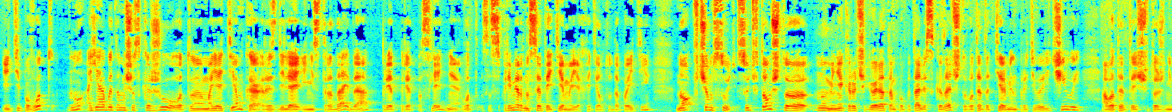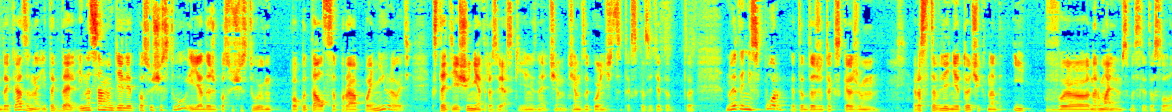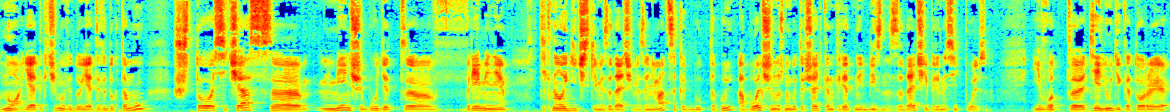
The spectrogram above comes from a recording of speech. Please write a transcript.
И типа вот, ну, а я об этом еще скажу, вот э, моя темка «Разделяй и не страдай», да, пред-предпоследняя, вот с, примерно с этой темой я хотел туда пойти, но в чем суть? Суть в том, что, ну, мне, короче говоря, там попытались сказать, что вот этот термин противоречивый, а вот это еще тоже не доказано и так далее. И на самом деле по существу, и я даже по существу попытался проопонировать, кстати, еще нет развязки, я не знаю, чем, чем закончится, так сказать, этот э, но это не спор, это даже, так скажем, расставление точек над «и» в нормальном смысле этого слова. Но я это к чему веду? Я это веду к тому, что сейчас э, меньше будет э, времени технологическими задачами заниматься, как будто бы, а больше нужно будет решать конкретные бизнес-задачи и приносить пользу. И вот э, те люди, которые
